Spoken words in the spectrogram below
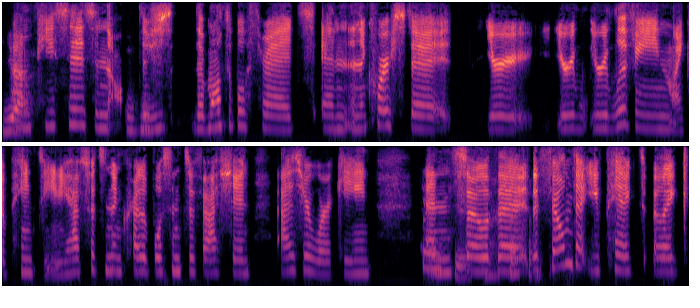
um, yes. um, pieces, and mm-hmm. there's the multiple threads, and, and of course the you're you're you're living like a painting. You have such an incredible sense of fashion as you're working. Thank and you. so the the film that you picked, like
